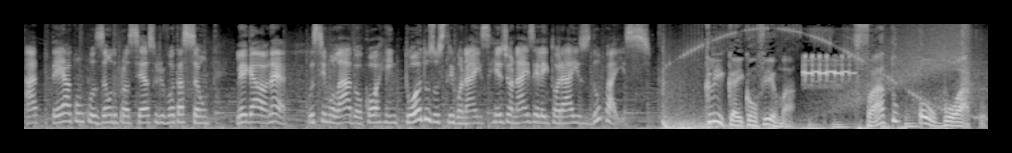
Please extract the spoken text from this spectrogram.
até a conclusão do processo de votação. Legal, né? O simulado ocorre em todos os tribunais regionais eleitorais do país. Clica e confirma. Fato ou boato?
